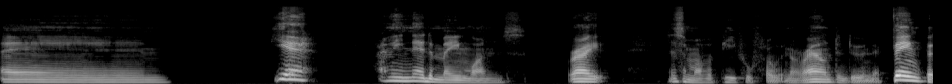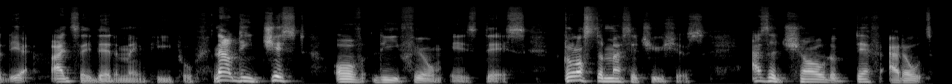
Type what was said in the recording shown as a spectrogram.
And yeah, I mean, they're the main ones, right? There's some other people floating around and doing their thing, but yeah, I'd say they're the main people. Now, the gist of the film is this Gloucester, Massachusetts. As a child of deaf adults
